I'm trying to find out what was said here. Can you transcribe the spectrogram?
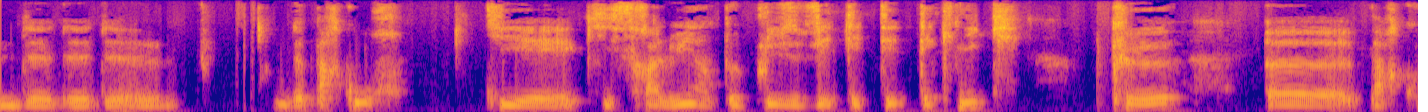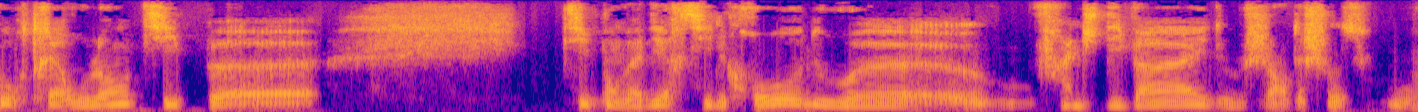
de, parcours qui sera lui un peu plus VTT technique que euh, parcours très roulant type euh, type on va dire Silk Road ou, euh, ou, French Divide ou ce genre de choses ou,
